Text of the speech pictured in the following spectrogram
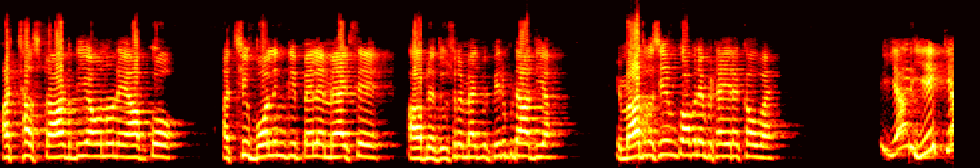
اچھا سٹارٹ دیا انہوں نے آپ کو۔ اچھی بولنگ کی پہلے میچ سے آپ نے دوسرے میچ میں پھر بٹھا دیا۔ اماد وسیم کو آپ نے بٹھائی رکھا ہوا ہے۔ یار یہ کیا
